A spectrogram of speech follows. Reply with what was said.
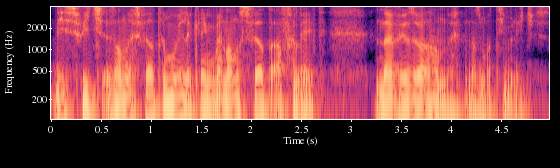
die switch is anders veel te moeilijk en ik ben anders veel te afgeleid. En daarvoor is het wel handig. En dat is maar tien minuutjes.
